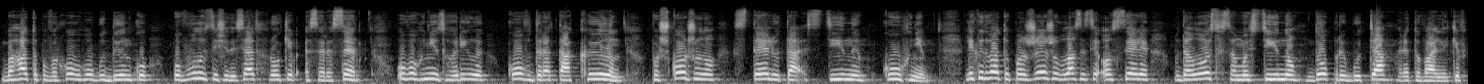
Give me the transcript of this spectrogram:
багатоповерхового будинку по вулиці 60 років СРСР. У вогні згоріли ковдра та килим. Пошкоджено стелю та стіни кухні. Ліквідувати пожежу власниці оселі вдалося самостійно до прибуття рятувальників.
